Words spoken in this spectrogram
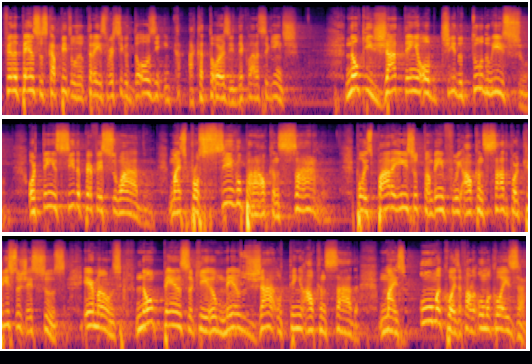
Filipenses capítulo 3, versículo 12 a 14 declara o seguinte: Não que já tenha obtido tudo isso, ou tenha sido aperfeiçoado, mas prossigo para alcançá-lo pois para isso também fui alcançado por Cristo Jesus. Irmãos, não pensa que eu mesmo já o tenho alcançado, mas uma coisa, fala uma coisa,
